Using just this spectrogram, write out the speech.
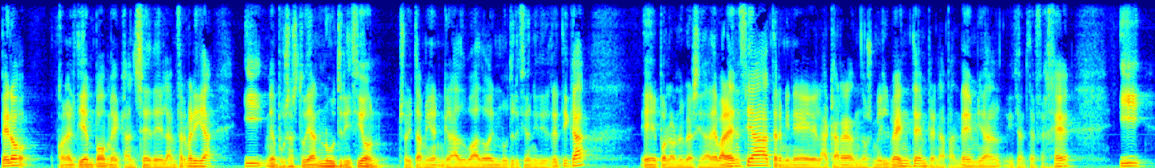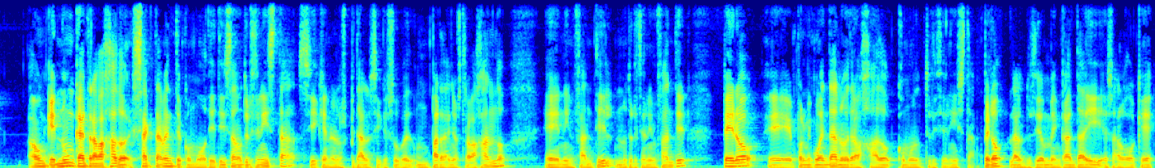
pero con el tiempo me cansé de la enfermería y me puse a estudiar nutrición. Soy también graduado en nutrición y dietética eh, por la Universidad de Valencia. Terminé la carrera en 2020, en plena pandemia, hice el TFG y aunque nunca he trabajado exactamente como dietista nutricionista, sí que en el hospital sí que estuve un par de años trabajando en infantil, nutrición infantil, pero eh, por mi cuenta no he trabajado como nutricionista. Pero la nutrición me encanta y es algo que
